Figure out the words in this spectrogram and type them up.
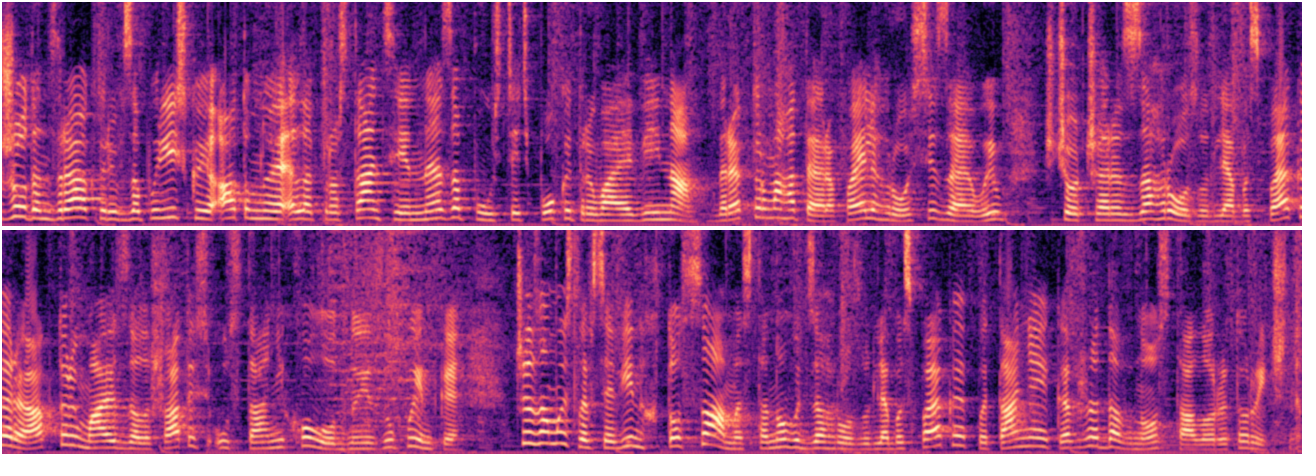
Жоден з реакторів Запорізької атомної електростанції не запустять, поки триває війна. Директор МАГАТЕ Рафаель Гросі заявив, що через загрозу для безпеки реактори мають залишатись у стані холодної зупинки. Чи замислився він, хто саме становить загрозу для безпеки? Питання, яке вже давно стало риторичним.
